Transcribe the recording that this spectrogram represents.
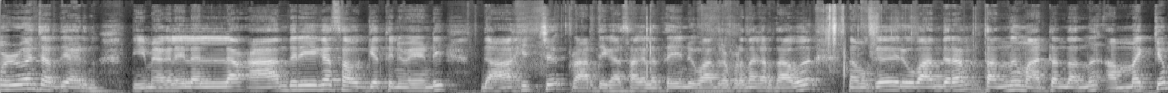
മുഴുവൻ ഛർദിയായിരുന്നു. ഈ മേഖലയിലെല്ലാം ആന്തരിക സൗഖ്യത്തിന് വേണ്ടി ദാഹിച്ച് പ്രാർത്ഥിക്കുക. സകലത്തെയും രൂപാന്തരപ്പെടുന്ന കർത്താവ് നമുക്ക് രൂപാന്തരം തന്ന് മാറ്റം തന്ന് അമ്മയ്ക്കും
